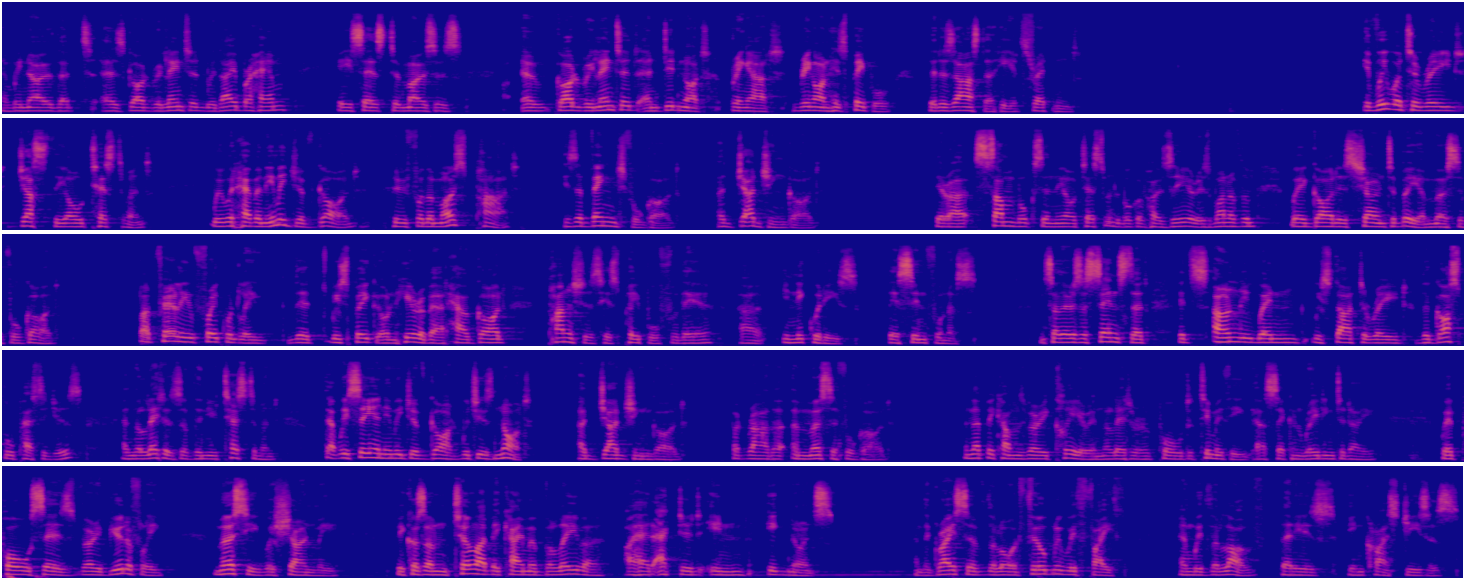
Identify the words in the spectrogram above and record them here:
And we know that as God relented with Abraham, he says to Moses, uh, God relented and did not bring out bring on his people the disaster he had threatened. If we were to read just the Old Testament, we would have an image of God who, for the most part, is a vengeful God, a judging God. There are some books in the Old Testament, the book of Hosea is one of them, where God is shown to be a merciful God. But fairly frequently, that we speak and hear about how God punishes his people for their uh, iniquities, their sinfulness. And so there is a sense that it's only when we start to read the gospel passages and the letters of the New Testament that we see an image of God which is not a judging God, but rather a merciful God. And that becomes very clear in the letter of Paul to Timothy, our second reading today, where Paul says very beautifully, Mercy was shown me, because until I became a believer, I had acted in ignorance and the grace of the Lord filled me with faith and with the love that is in Christ Jesus.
